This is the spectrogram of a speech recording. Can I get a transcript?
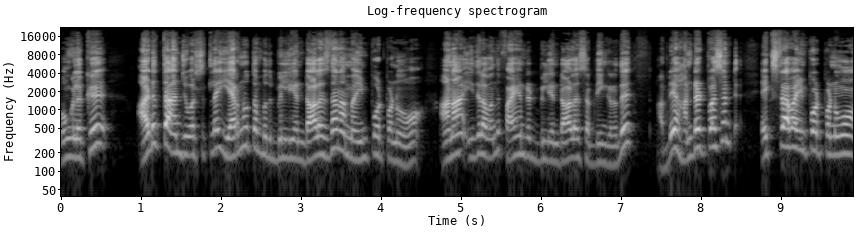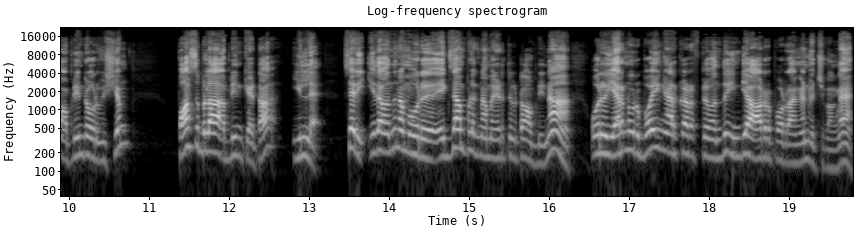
உங்களுக்கு அடுத்த அஞ்சு வருஷத்தில் இரநூத்தம்பது பில்லியன் டாலர்ஸ் தான் நம்ம இம்போர்ட் பண்ணுவோம். ஆனால் இதில் வந்து ஃபைவ் ஹண்ட்ரட் பில்லியன் டாலர்ஸ் அப்படிங்கிறது அப்படியே ஹண்ட்ரட் பர்சன்ட் எக்ஸ்ட்ராவாக இம்போர்ட் பண்ணுவோம் அப்படின்ற ஒரு விஷயம் பாசிபிளா அப்படின்னு கேட்டால் இல்லை. சரி இதை வந்து நம்ம ஒரு எக்ஸாம்பிளுக்கு நம்ம எடுத்துக்கிட்டோம் அப்படின்னா ஒரு இரநூறு போயிங் ஏர்கிராஃப்ட் வந்து இந்தியா ஆர்டர் போடுறாங்கன்னு வச்சுக்கோங்களேன்.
